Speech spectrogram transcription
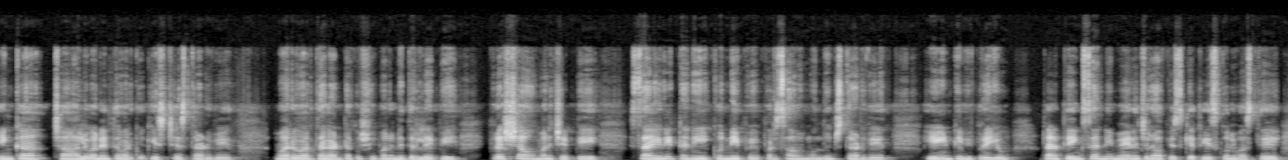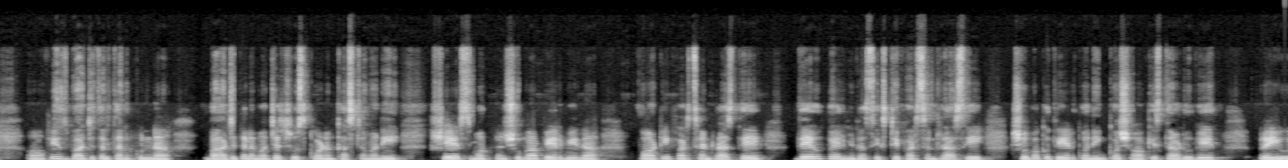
ఇంకా చాలు అనేంత వరకు కిస్ చేస్తాడు వేద్. మరో అర్ధ గంటకు శుభను నిద్రలేపి ఫ్రెష్ అవ్వమని చెప్పి సైన్ ఇట్ అని కొన్ని పేపర్స్ ఆమె ముందుంచుతాడు వేద్. ఏంటివి ప్రియు? తన థింగ్స్ అన్ని మేనేజర్ ఆఫీస్‌కి తీసుకొని వస్తే ఆఫీస్ బాధ్యతలు తనకున్న బాధ్యతల మధ్య చూసుకోవడం కష్టమని షేర్స్ మొత్తం శుభ పేరు మీద 40% రాస్తే దేవ్ పేరు మీద 60% రాసి శుభకు తేరుకొని ఇంకో షాక్ ఇస్తాడు వేద్. ప్రయు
